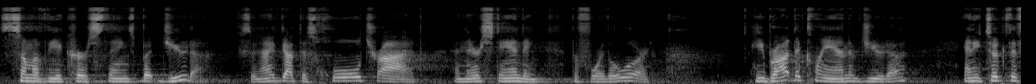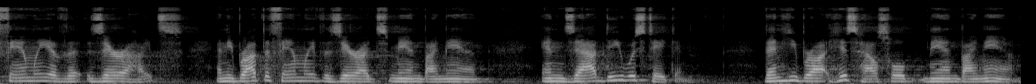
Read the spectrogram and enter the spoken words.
some of the accursed things, but Judah. So now you've got this whole tribe, and they're standing before the Lord. He brought the clan of Judah, and he took the family of the Zerahites, and he brought the family of the Zerahites man by man. And Zabdi was taken. Then he brought his household man by man.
